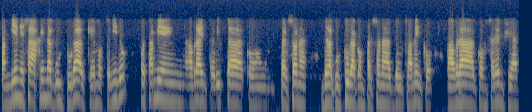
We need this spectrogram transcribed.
también esa agenda cultural que hemos tenido, pues también habrá entrevistas con personas de la cultura, con personas del flamenco, habrá conferencias,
